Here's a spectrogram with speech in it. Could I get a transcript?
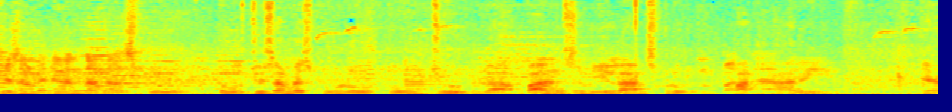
7 sampai dengan tanggal 10 7 sampai 10 7, 8, 9, 10 4 hari ya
